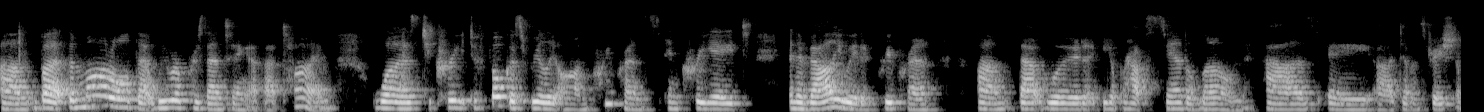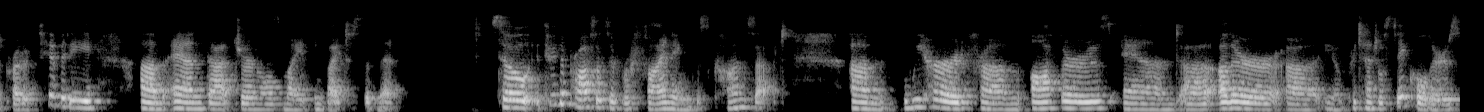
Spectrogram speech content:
Um, but the model that we were presenting at that time was to create to focus really on preprints and create an evaluated preprint um, that would you know perhaps stand alone as a uh, demonstration of productivity um, and that journals might invite to submit. So through the process of refining this concept, um, we heard from authors and uh, other uh, you know potential stakeholders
